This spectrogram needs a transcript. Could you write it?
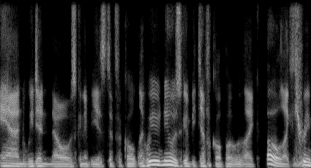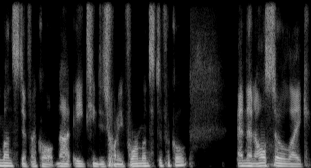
and we didn't know it was going to be as difficult like we knew it was going to be difficult but we are like oh like three months difficult not 18 to 24 months difficult and then also like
